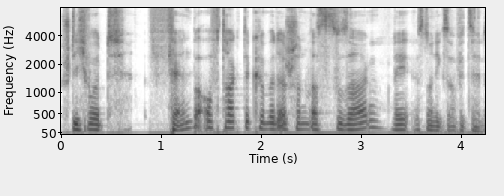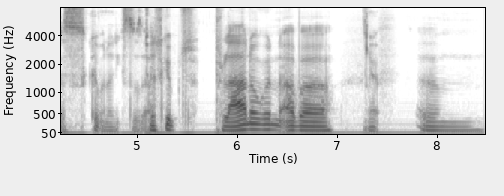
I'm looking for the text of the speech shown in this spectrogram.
Stichwort Fanbeauftragte, können wir da schon was zu sagen? Nee, ist noch nichts Offizielles, können wir noch nichts zu sagen. Es gibt Planungen, aber Ja. ähm,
